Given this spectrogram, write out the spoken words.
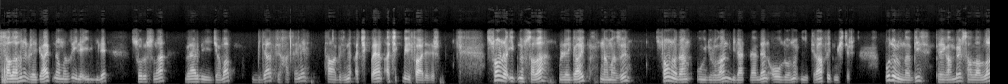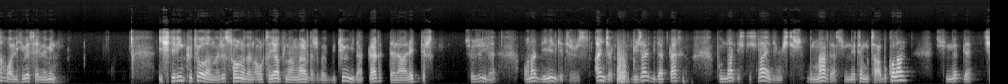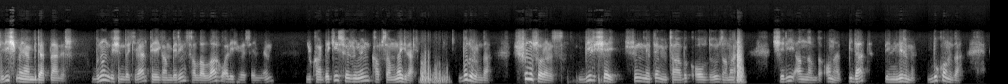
Salah'ın regaib namazı ile ilgili sorusuna verdiği cevap bidat-ı hasene tabirini açıklayan açık bir ifadedir. Sonra ibn Salah regaib namazı sonradan uydurulan bidatlerden olduğunu itiraf etmiştir. Bu durumda biz Peygamber sallallahu aleyhi ve sellemin işlerin kötü olanları sonradan ortaya atılanlardır ve bütün bidatler delalettir. Sözüyle ona delil getiririz. Ancak güzel bidatlar bundan istisna edilmiştir. Bunlar da sünnete mutabık olan, sünnetle çelişmeyen bidatlerdir. Bunun dışındakiler peygamberin sallallahu aleyhi ve sellem yukarıdaki sözünün kapsamına girer. Bu durumda şunu sorarız. Bir şey sünnete mutabık olduğu zaman şer'i anlamda ona bidat denilir mi? Bu konuda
